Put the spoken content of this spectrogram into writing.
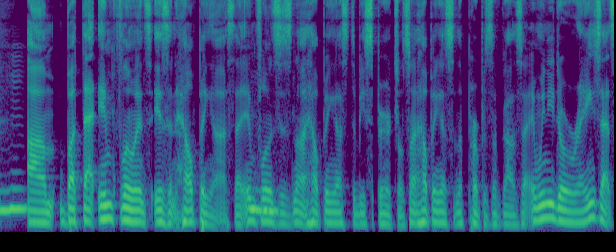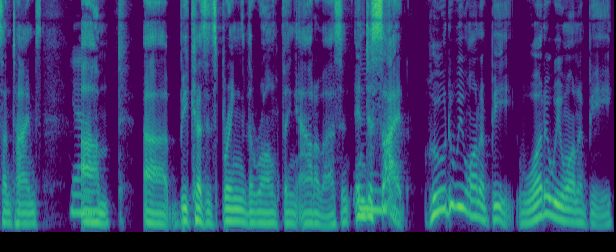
Mm-hmm. um, but that influence isn't helping us. That influence is not helping us to be spiritual. It's not helping us in the purpose of God. And we need to arrange that sometimes Yeah. um, uh, because it's bringing the wrong thing out of us and, and Mm-hmm. decide who do we want to be? What do we want to be?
